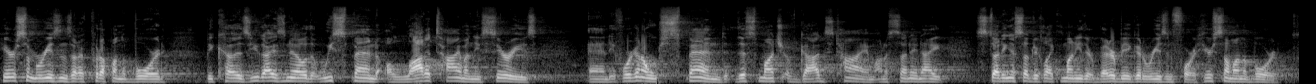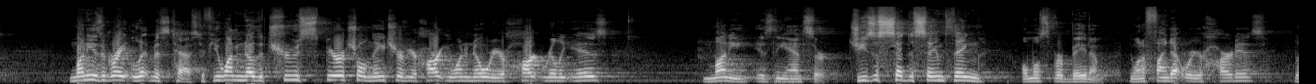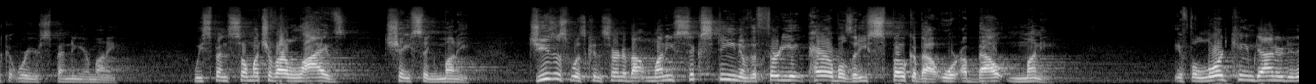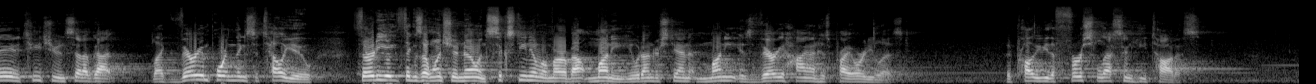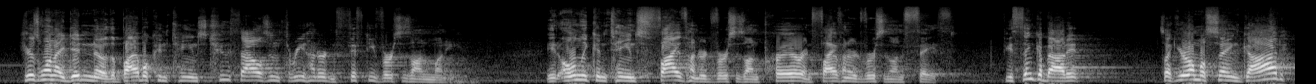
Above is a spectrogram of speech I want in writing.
Here are some reasons that I've put up on the board because you guys know that we spend a lot of time on these series, and if we're going to spend this much of God's time on a Sunday night studying a subject like money, there better be a good reason for it. Here's some on the board. Money is a great litmus test. If you want to know the true spiritual nature of your heart, you want to know where your heart really is, money is the answer. Jesus said the same thing almost verbatim. You want to find out where your heart is? Look at where you're spending your money. We spend so much of our lives chasing money. Jesus was concerned about money. 16 of the 38 parables that he spoke about were about money. If the Lord came down here today to teach you and said, I've got like very important things to tell you, 38 things I want you to know, and 16 of them are about money, you would understand that money is very high on his priority list. It'd probably be the first lesson he taught us. Here's one I didn't know the Bible contains 2,350 verses on money. It only contains 500 verses on prayer and 500 verses on faith. If you think about it, it's like you're almost saying, God,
